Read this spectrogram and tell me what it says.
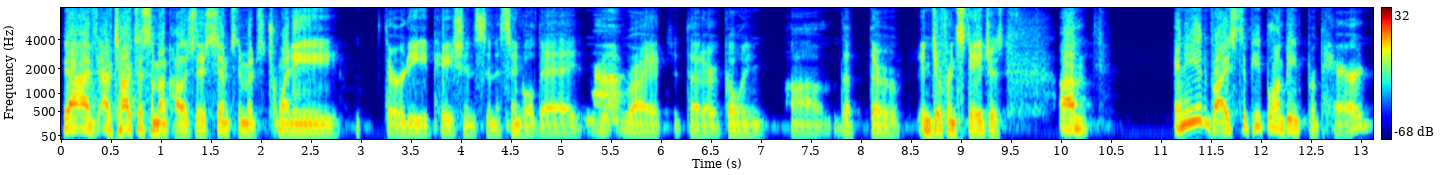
Yeah. I've, I've talked to some oncologists. There's sometimes 20, 30 patients in a single day, yeah. right, that are going, um, that they're in different stages. Um, any advice to people on being prepared,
